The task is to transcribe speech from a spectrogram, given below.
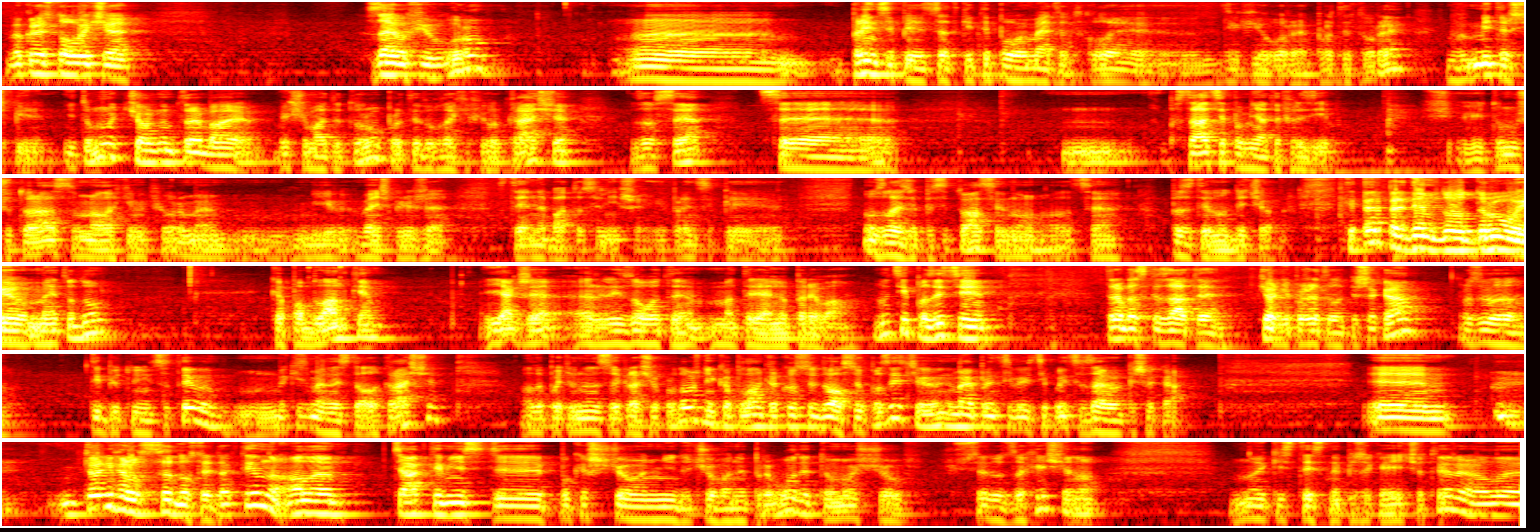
використовуючи зайву фігуру. Принципі, це такий типовий метод, коли е, дві фігури проти тури в мітершпілі. І тому чорним треба, якщо мати туру, проти двох легких фігур краще за все, це старатися поміняти фрезів. І тому що тура з двома легкими фігурами в Веншпілі вже стає набагато сильнішою. І в принципі, ну, залежить по ситуації, ну, але це позитивно для чорних. Тепер перейдемо до другого методу Капабланки. Як же реалізовувати матеріальну перевагу? Ну, ці позиції, треба сказати, чорні пожертвували пішака, розвили дебютну ініціативу, якісь мене стало краще, але потім не несли кращого продовження. Капеланка консолідував свою позицію, він має, в принципі, в цій позиції зайвого пішака. Е, Чорні фермери все одно стоять активно, але ця активність е, поки що ні до чого не приводить, тому що все тут захищено. Ну, якийсь тиск на пішака є 4, але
